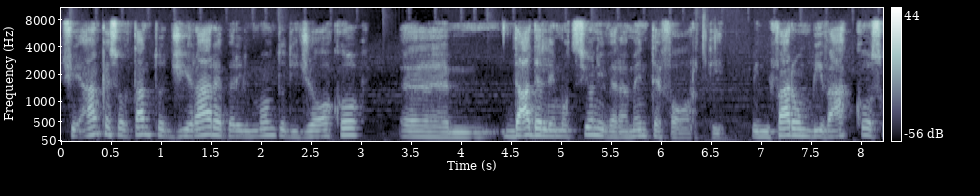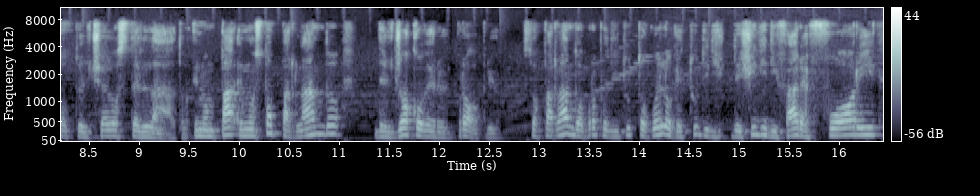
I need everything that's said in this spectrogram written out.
cioè anche soltanto girare per il mondo di gioco ehm, dà delle emozioni veramente forti. Quindi fare un bivacco sotto il cielo stellato. E non, pa- e non sto parlando del gioco vero e proprio, sto parlando proprio di tutto quello che tu decidi di fare fuori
